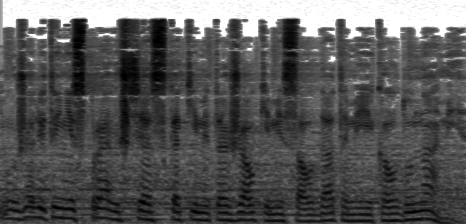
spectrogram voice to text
Неужели ты не справишься с какими-то жалкими солдатами и колдунами?»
